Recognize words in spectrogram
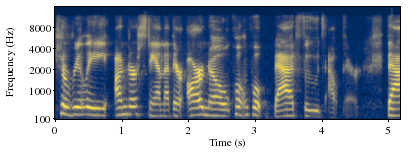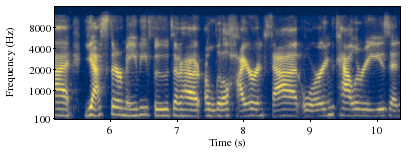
to really understand that there are no quote unquote bad foods out there that yes, there may be foods that are a little higher in fat or in calories. And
